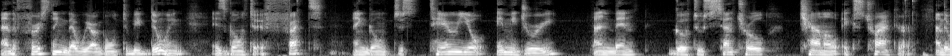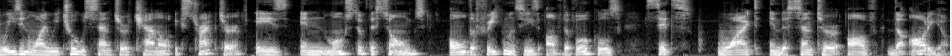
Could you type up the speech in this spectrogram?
And the first thing that we are going to be doing is going to effects and going to stereo imagery and then go to central channel extractor. And the reason why we chose center channel extractor is in most of the songs, all the frequencies of the vocals sits right in the center of the audio.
